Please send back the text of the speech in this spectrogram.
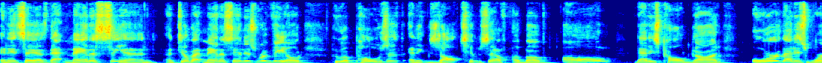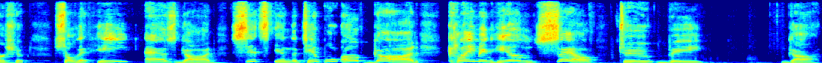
And it says, That man of sin, until that man of sin is revealed, who opposeth and exalts himself above all that is called God or that is worshiped, so that he, as God, sits in the temple of God, claiming himself to be God.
